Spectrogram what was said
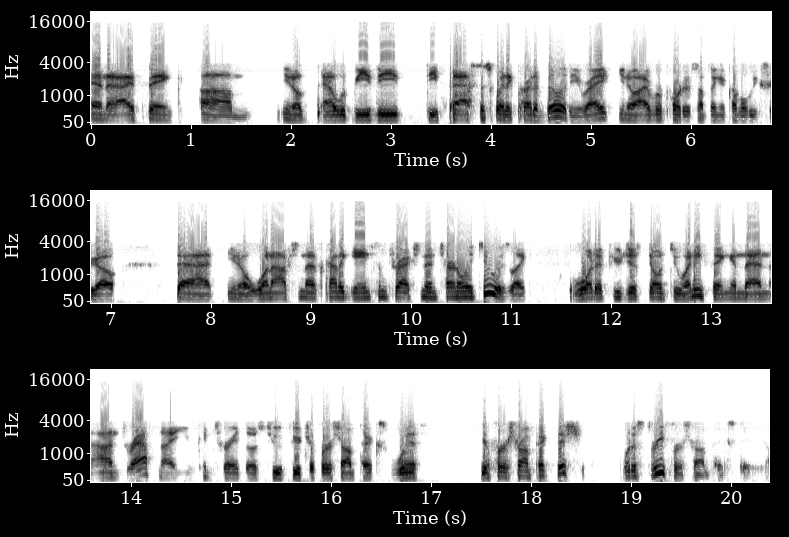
And I think um, you know that would be the the fastest way to credibility, right? You know, I reported something a couple weeks ago that you know one option that's kind of gained some traction internally too is like what if you just don't do anything and then on draft night you can trade those two future first round picks with your first round pick this year what does three first round picks get you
